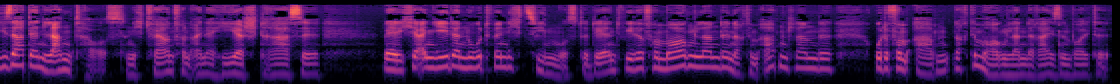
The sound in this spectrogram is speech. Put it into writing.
Dieser hatte ein Landhaus, nicht fern von einer Heerstraße, welche ein jeder notwendig ziehen musste, der entweder vom Morgenlande nach dem Abendlande oder vom Abend nach dem Morgenlande reisen wollte.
